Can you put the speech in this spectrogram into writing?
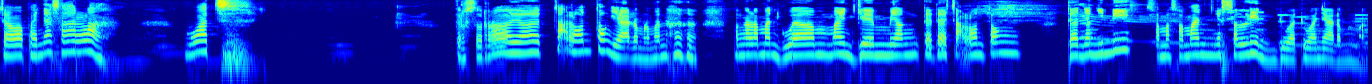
jawabannya salah. What? Terserah ya, cak lontong ya teman-teman. Pengalaman gua main game yang tidak cak lontong dan yang ini sama-sama nyeselin dua-duanya teman-teman.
